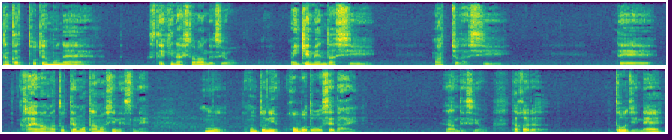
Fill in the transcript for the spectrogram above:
なんかとてもね素敵な人なんですよ、まあ、イケメンだしマッチョだしで会話がとても楽しいですね。もう本当にほぼ同世代なんですよ。だから当時ね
